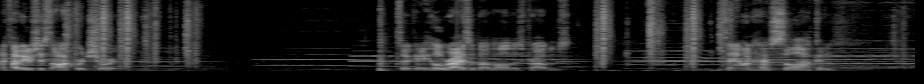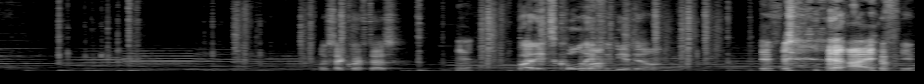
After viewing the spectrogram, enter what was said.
I thought he was just awkward short. It's okay. He'll rise above all of his problems. Does anyone have silicon? Looks like Quiff does. Yeah. But it's cool Hold if on. you don't. If I have you.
